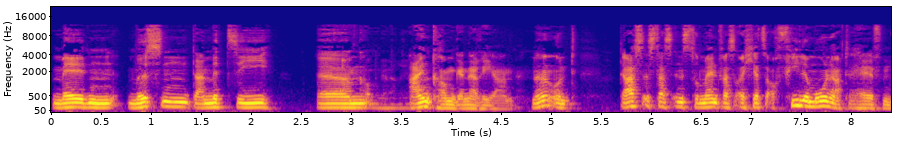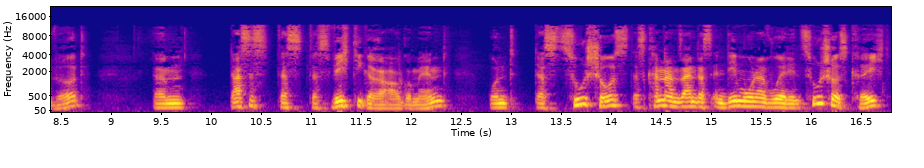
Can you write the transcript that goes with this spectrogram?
melden müssen, damit sie ähm, Einkommen generieren. Einkommen generieren. Ne? Und das ist das Instrument, was euch jetzt auch viele Monate helfen wird. Ähm, das ist das, das wichtigere Argument. Und das Zuschuss, das kann dann sein, dass in dem Monat, wo ihr den Zuschuss kriegt,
